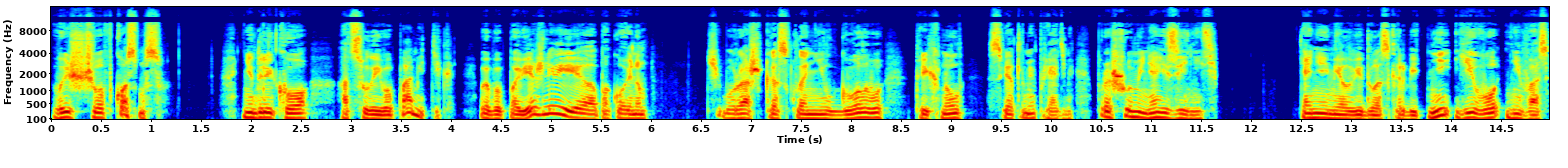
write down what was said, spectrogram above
вышедшего в космос. Недалеко отсюда его памятник. Вы бы повежливее о покойном. Чебурашка склонил голову, тряхнул светлыми прядями. «Прошу меня извинить. Я не имел в виду оскорбить ни его, ни вас.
